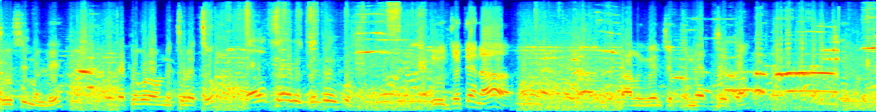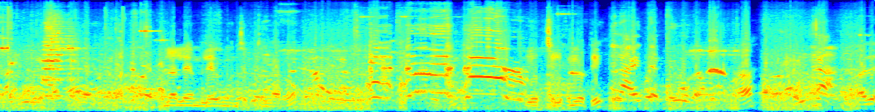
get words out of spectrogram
చూసి మళ్ళీ ఎట్లా కూడా ఉన్నాయి చూడొచ్చు ఇవి జతేనా నాలుగు వేలు చెప్తున్నారు జత పిల్లలు ఏం లేవు అని చెప్తున్నారు. ఇది అదే.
